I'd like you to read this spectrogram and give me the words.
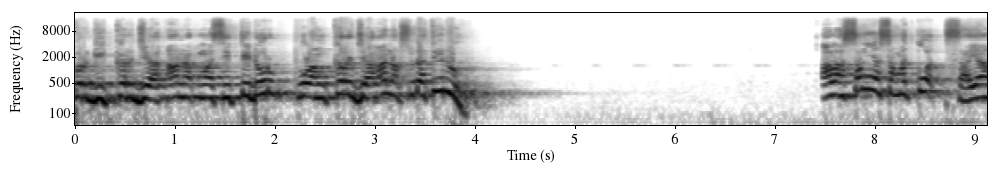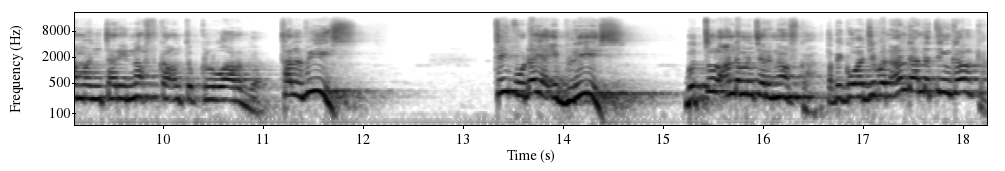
Pergi kerja anak masih tidur, pulang kerja anak sudah tidur. Alasannya sangat kuat. Saya mencari nafkah untuk keluarga. Talbis. Tipu daya iblis. Betul anda mencari nafkah. Tapi kewajiban anda, anda tinggalkan.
